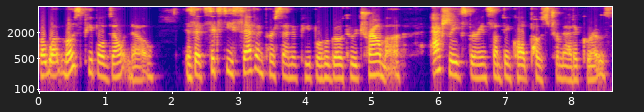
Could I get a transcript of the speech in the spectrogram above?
But what most people don't know is that 67% of people who go through trauma actually experience something called post traumatic growth.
